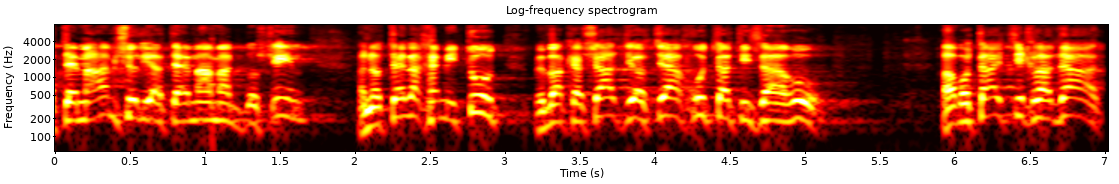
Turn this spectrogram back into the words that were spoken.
אתם העם שלי, אתם העם הקדושים, אני נותן לכם איתות, בבקשה, זה יוצא החוצה, תיזהרו. רבותיי, צריך לדעת,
